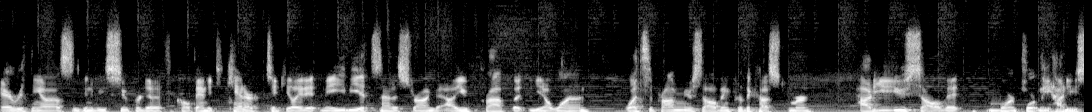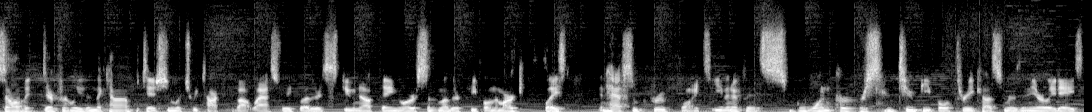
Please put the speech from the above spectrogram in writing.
everything else is going to be super difficult. And if you can't articulate it, maybe it's not a strong value prop, but you know, one, what's the problem you're solving for the customer? How do you solve it? More importantly, how do you solve it differently than the competition, which we talked about last week, whether it's do nothing or some other people in the marketplace, and have some proof points, even if it's one person, two people, three customers in the early days,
